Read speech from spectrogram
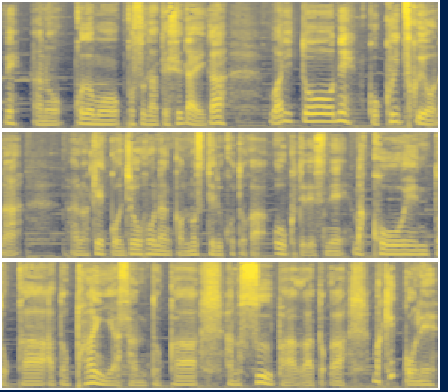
あね、あの、子供、子育て世代が割とね、こう食いつくような、あの結構情報なんかを載せてることが多くてですね、まあ公園とか、あとパン屋さんとか、あのスーパーがとか、まあ結構ね、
